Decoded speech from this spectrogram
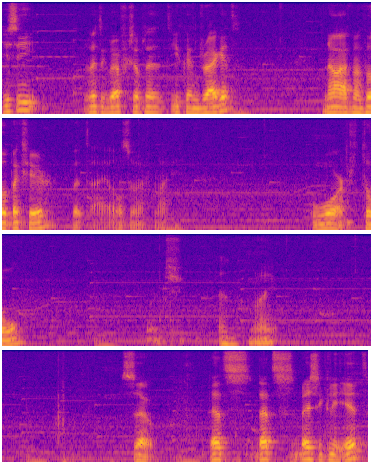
you see with the graphics updated you can drag it. Now I have my Vulpix here, but I also have my Ward tool which and my so that's that's basically it.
